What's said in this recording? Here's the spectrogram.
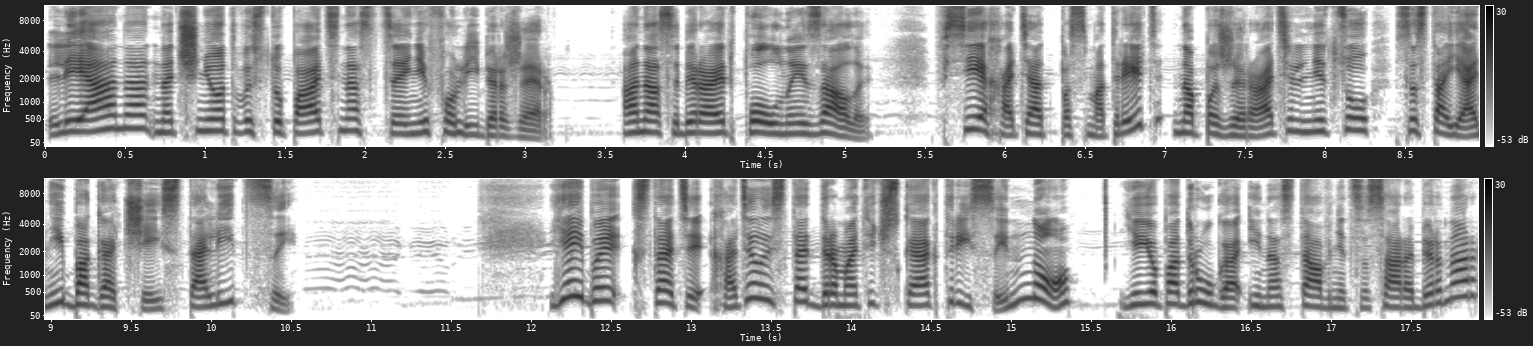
Лиана начнет выступать на сцене Фоли Бержер. Она собирает полные залы. Все хотят посмотреть на пожирательницу состояний богачей столицы. Ей бы, кстати, хотелось стать драматической актрисой, но ее подруга и наставница Сара Бернар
